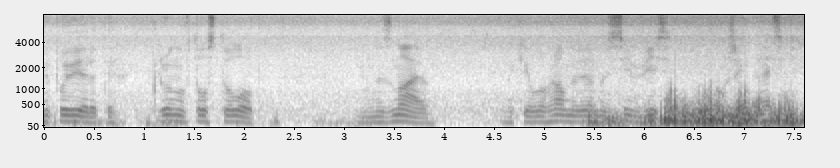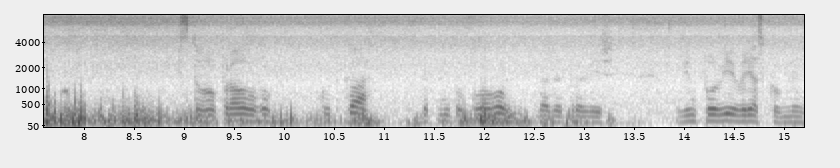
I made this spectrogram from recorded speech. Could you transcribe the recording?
не повірите. Клюнув толстолоб. Ну не знаю. На кілограм, мабуть, 7-8, може і 10. З того правого кутка, де не поплавок, навіть правіше. Він повів різко блін,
